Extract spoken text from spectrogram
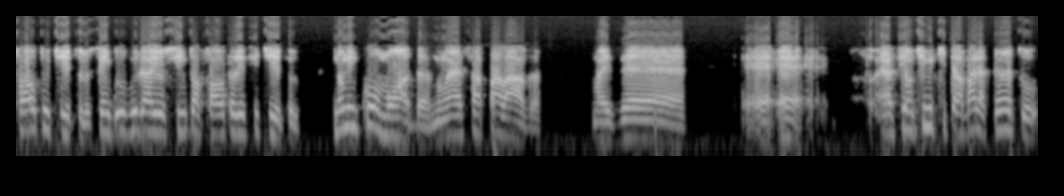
falta o título. Sem dúvida, eu sinto a falta desse título. Não me incomoda, não é essa a palavra, mas é, é, é, assim, é um time que trabalha tanto,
